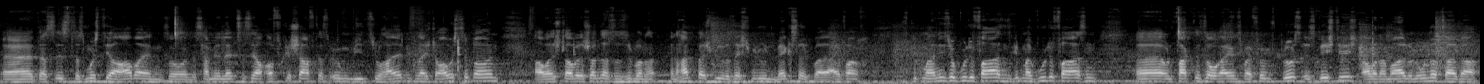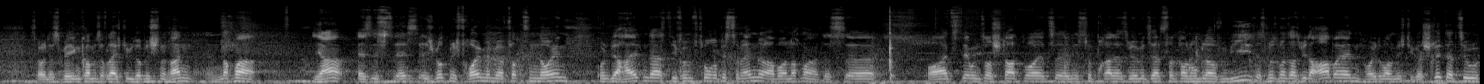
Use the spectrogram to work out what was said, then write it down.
Äh, das, ist, das musst du erarbeiten. So, das haben wir letztes Jahr oft geschafft, das irgendwie zu halten, vielleicht auch auszubauen. Aber ich glaube schon, dass es über ein Handballspiel über 60 Minuten wechselt, weil einfach es gibt mal nicht so gute Phasen, es gibt mal gute Phasen. Äh, und Fakt ist auch 1 bei 5 plus, ist richtig, aber normal und Unterzahl da. So, und deswegen kommen sie vielleicht wieder ein bisschen ran. Nochmal, ja, es ist, es, ich würde mich freuen, wenn wir 14-9 und wir halten das, die fünf Tore bis zum Ende. Aber nochmal, das äh, war jetzt, unser Start war jetzt äh, nicht so prall, dass wir mit Selbstvertrauen rumlaufen wie. Das muss man das wieder arbeiten. Heute war ein wichtiger Schritt dazu.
